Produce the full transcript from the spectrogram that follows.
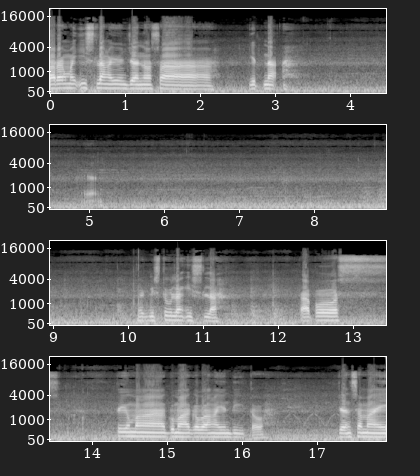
parang may isla ngayon dyan no, sa gitna. Ayan. Nagmistulang isla. Tapos ito yung mga gumagawa ngayon dito. Dyan sa may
